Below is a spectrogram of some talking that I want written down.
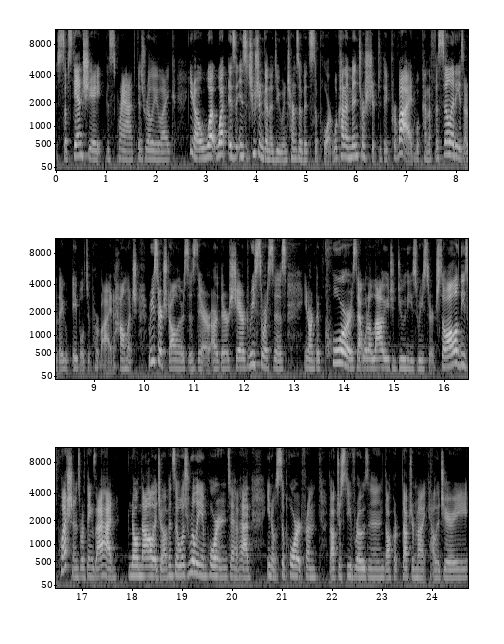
substantiate this grant is really like, you know, what, what is the institution going to do in terms of its support? What kind of mentorship do they provide? What kind of facilities are they able to provide? How much research dollars is there? Are there shared resources? You know, are there cores that would allow you to do these research? So all of these questions were things I had no knowledge of. And so it was really important to have had, you know, support from Dr. Steve Rosen, Dr. Dr. Mike Caligiuri,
